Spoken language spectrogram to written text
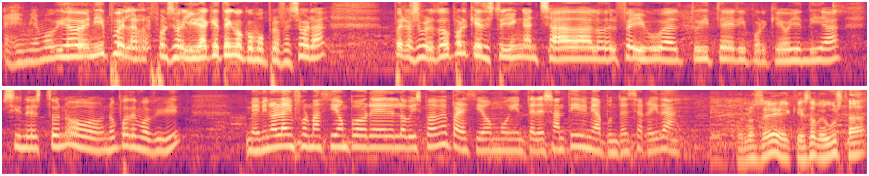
Eh, me ha movido a venir pues la responsabilidad que tengo como profesora pero sobre todo porque estoy enganchada a lo del Facebook, al Twitter y porque hoy en día sin esto no, no podemos vivir. Me vino la información por el obispo y me pareció muy interesante y me apunté enseguida. Pues no sé, que esto me gusta.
